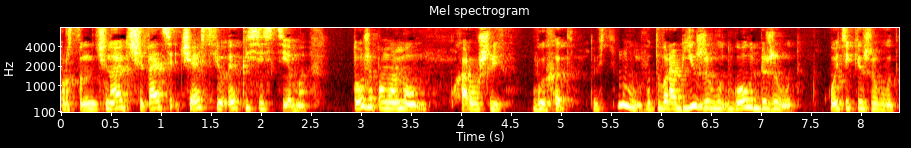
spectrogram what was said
просто начинают считать частью экосистемы. Тоже, по-моему, хороший выход. То есть, ну, вот воробьи живут, голуби живут, котики живут.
